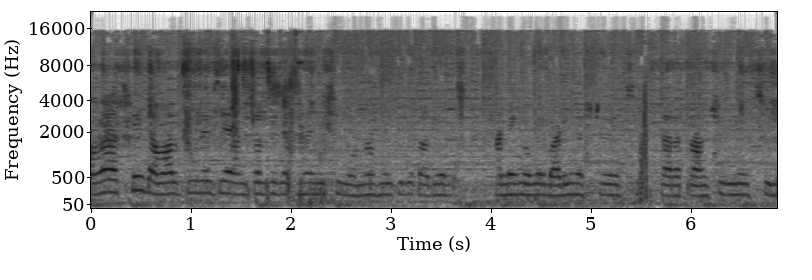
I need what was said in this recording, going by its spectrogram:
আমরা আজকে জামালপুরে যে অঞ্চলটি যেখানে বেশি বন্যা হয়েছিল, তাদের অনেক লোকের বাড়ি নষ্ট হয়েছে, তারা ত্রাণ শিবিরে ছিল।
